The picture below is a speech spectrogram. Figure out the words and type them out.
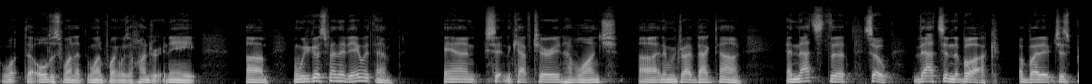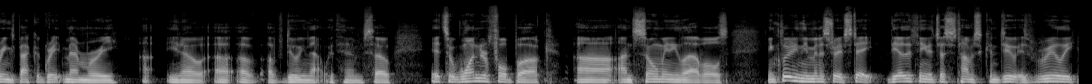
what, the oldest one at one point was 108. Um, and we'd go spend the day with them and sit in the cafeteria and have lunch, uh, and then we'd drive back down. And that's the so that's in the book, but it just brings back a great memory uh, you know, uh, of, of doing that with him. So it's a wonderful book uh, on so many levels, including the administrative state. The other thing that Justice Thomas can do is really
